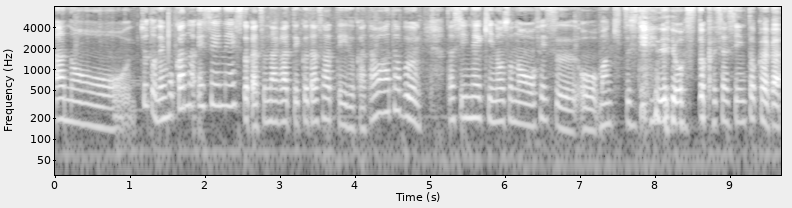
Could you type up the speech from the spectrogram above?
あのちょっとね、他の SNS とかつながってくださっている方は多分、私ね、昨日そのフェスを満喫している様子とか写真とかが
